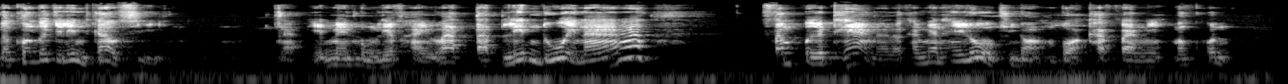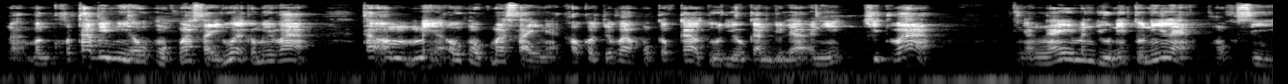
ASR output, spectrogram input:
บางคนก็จะเล่นเก้าสีนะเห็นแมนบุงเรียบให้ว่าตัดเล่นด้วยนะ ซ้ำเปิดแท่งนะแล้วคันแมนให้โลกพี่น้องบอกขับปานนี้บางคนนะบางคนถ้าไม่มีเอาหกมาใส่ด้วยก็ไม่ว่า ถ้าเอาไม่เอาหกมาใส่เนี่ยเขาก็จะว่าหกกับเก้าตัวเดียวกันอยู่แล้ว อันนี้คิดว่ายังไงมันอยู่ในตัวนี้แหละหกสี่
